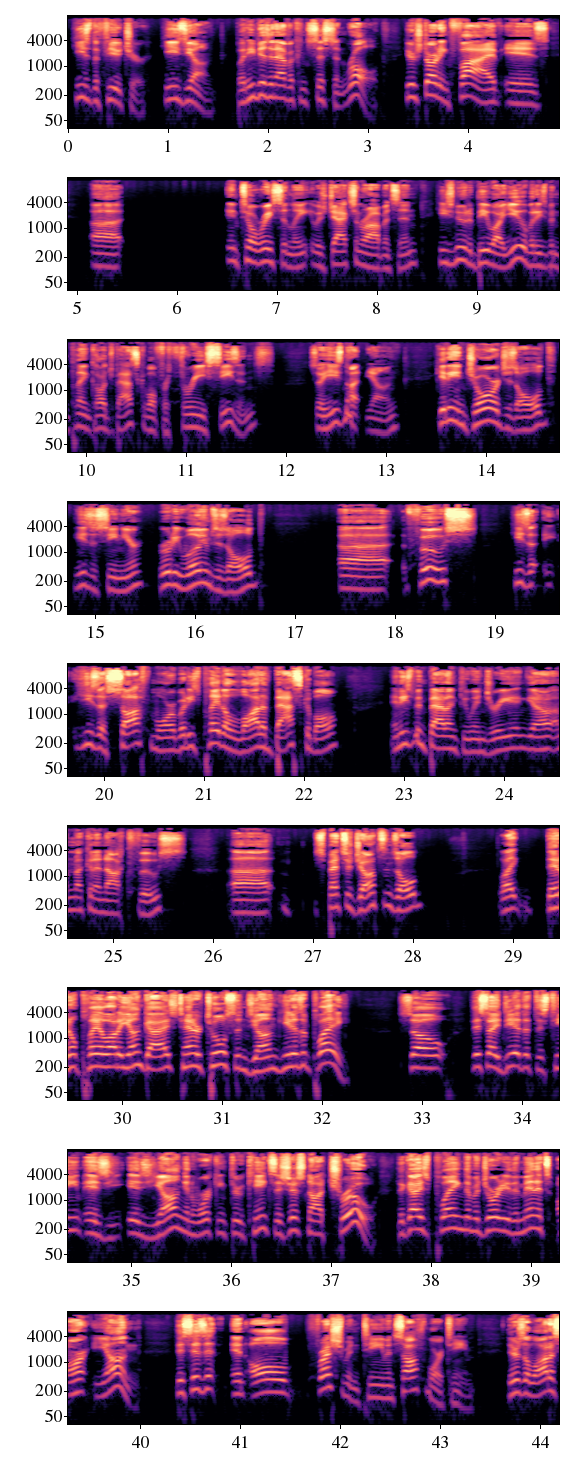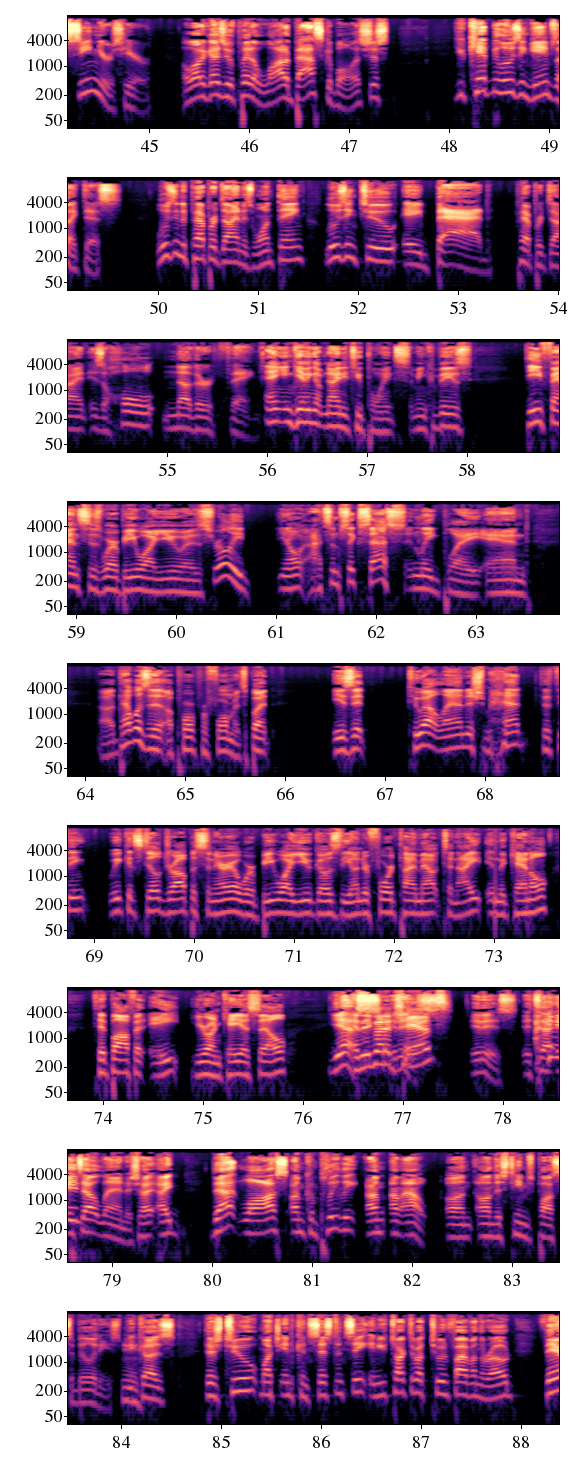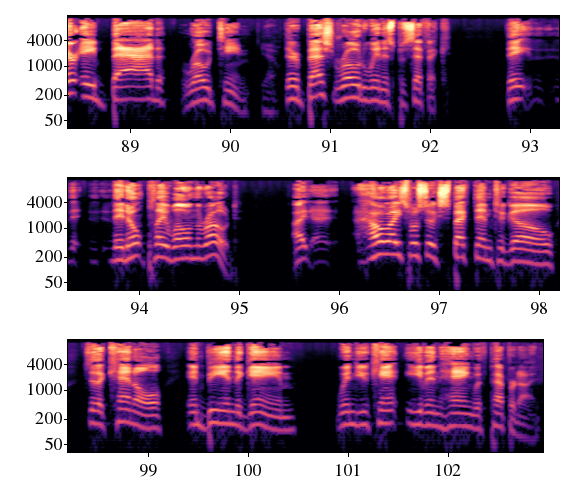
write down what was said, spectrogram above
He's the future. He's young, but he doesn't have a consistent role. Your starting five is uh, until recently it was Jackson Robinson. He's new to BYU, but he's been playing college basketball for three seasons, so he's not young. Gideon George is old. He's a senior. Rudi Williams is old. Uh, Foose, he's a he's a sophomore, but he's played a lot of basketball, and he's been battling through injury. And you know, I'm not going to knock Foose. Uh, Spencer Johnson's old. Like they don't play a lot of young guys. Tanner Toolson's young. He doesn't play. So this idea that this team is is young and working through kinks is just not true. The guys playing the majority of the minutes aren't young. This isn't an all freshman team and sophomore team. There's a lot of seniors here. A lot of guys who have played a lot of basketball. It's just you can't be losing games like this. Losing to Pepperdine is one thing. Losing to a bad Pepperdine is a whole nother thing. And, and giving up 92 points. I mean, because defense is where BYU has really, you know, had some success in league play, and uh, that was a, a poor performance. But is it too outlandish, Matt, to think we could still drop a scenario where BYU goes the under four timeout tonight in the kennel, tip off at eight here on KSL? Yes, and they've got a it chance. Is. It is. It's I mean- it's outlandish. I, I that loss. I'm completely. I'm I'm out on on this team's possibilities Hmm. because there's too much inconsistency. And you talked about two and five on the road. They're a bad road team. Their best road win is Pacific. They they, don't play well on the road. I how am I supposed to expect them to go to the kennel and be in the game when you can't even hang with Pepperdine?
